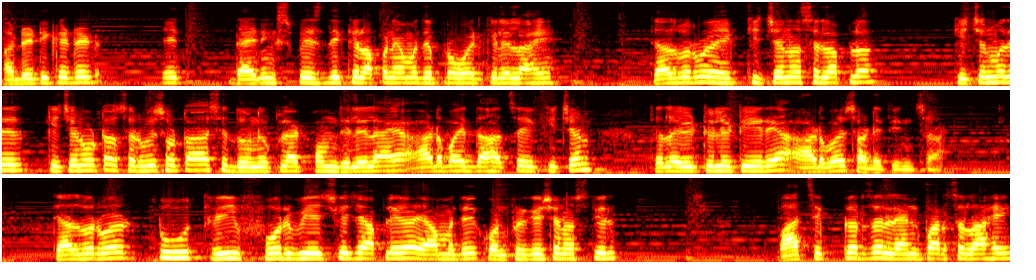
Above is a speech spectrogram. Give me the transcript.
हा डेडिकेटेड एक डायनिंग स्पेस देखील आपण यामध्ये प्रोव्हाइड केलेला आहे. त्याचबरोबर हे किचन असेल आपलं. किचनमध्ये किचन ओटा सर्व्हिस ओटा असे दोन्ही प्लॅटफॉर्म दिलेले आहे. आठ बाय दहाचं एक किचन त्याला युटिलिटी एरिया आठ बाय साडेतीनचा. त्याचबरोबर two three four B H केचे आपले यामध्ये कॉन्फिगरेशन असतील. पाच एकरचं लँड पार्सल आहे.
